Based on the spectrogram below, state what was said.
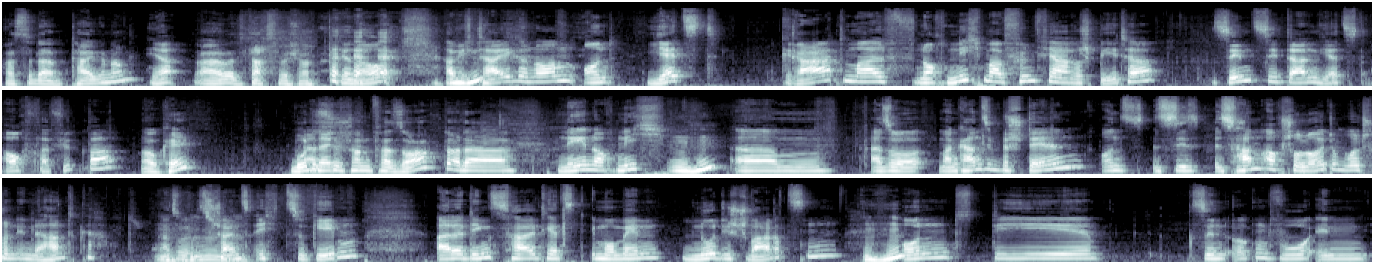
Hast du da teilgenommen? Ja, Ja, das dachte ich schon. genau. Habe ich teilgenommen und jetzt, gerade mal, noch nicht mal fünf Jahre später, sind sie dann jetzt auch verfügbar. Okay. Wurdest Alle- du schon versorgt oder? Nee, noch nicht. Ähm, also man kann sie bestellen und sie, es haben auch schon Leute wohl schon in der Hand gehabt. Also es scheint es echt zu geben. Allerdings halt jetzt im Moment nur die schwarzen und die sind irgendwo in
